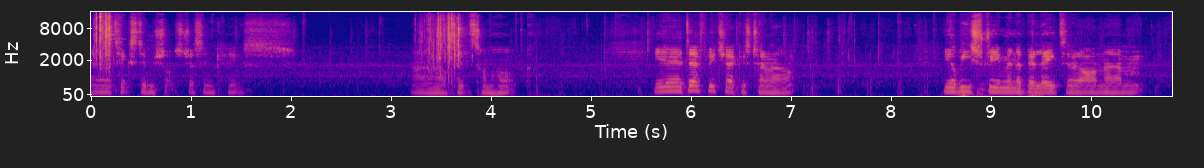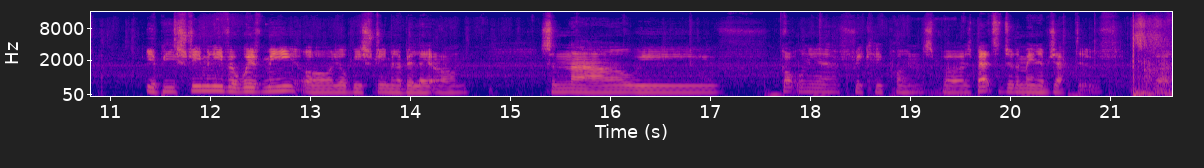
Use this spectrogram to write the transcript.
Uh, I'll take stim shots just in case. And I'll take the tomahawk. Yeah, definitely check his channel out. You'll be streaming a bit later on. Um, you'll be streaming either with me or you'll be streaming a bit later on. So now we've got only a 3k points, but it's better to do the main objective. But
